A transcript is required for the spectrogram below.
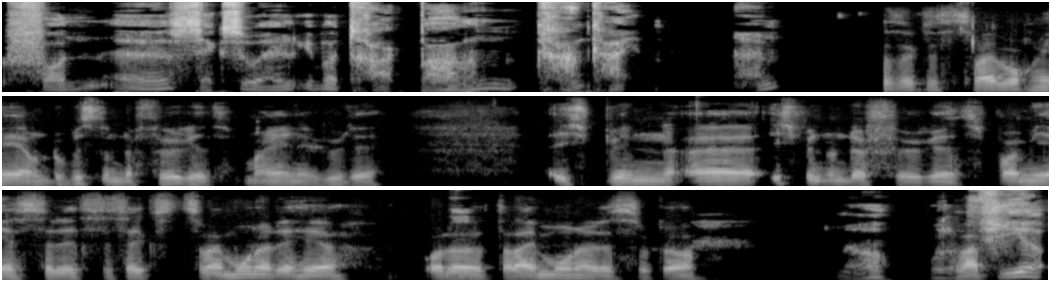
von äh, sexuell übertragbaren Krankheiten. Ne? Du sagst es zwei Wochen her und du bist untervögelt. Meine Güte. Ich bin, äh, ich bin untervögelt. Bei mir ist der letzte Sex zwei Monate her. Oder drei Monate sogar. Ja, oder Quatsch. vier.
